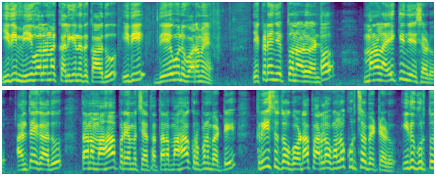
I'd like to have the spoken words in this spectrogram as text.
ఇది మీ వలన కలిగినది కాదు. ఇది దేవుని వరమే. ఇక్కడ ఏం చెప్తున్నాడు అంటే మనల్ని ఐక్యం చేశాడు. అంతేకాదు తన మహాప్రేమ చేత తన మహాకృపను బట్టి క్రీస్తుతో కూడా పరలోకంలో కూర్చోబెట్టాడు. ఇది గుర్తు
